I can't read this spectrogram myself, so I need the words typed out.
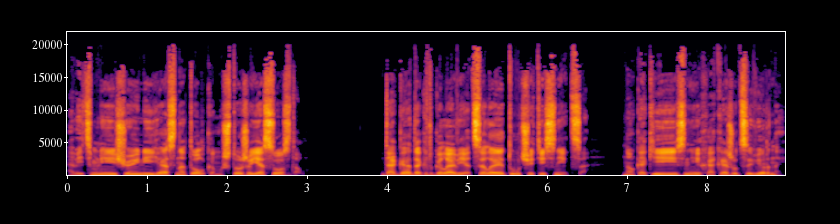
А ведь мне еще и не ясно толком, что же я создал. Догадок в голове целая туча теснится, но какие из них окажутся верны?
